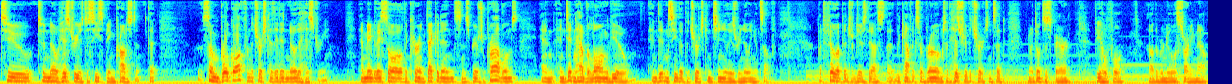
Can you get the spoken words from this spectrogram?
to to know history is to cease being Protestant. That some broke off from the church because they didn't know the history, and maybe they saw the current decadence and spiritual problems, and and didn't have the long view, and didn't see that the church continually is renewing itself. But Philip introduced us, the, the Catholics of Rome, to the history of the church and said, you know, don't despair, be hopeful. Uh, the renewal is starting now.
